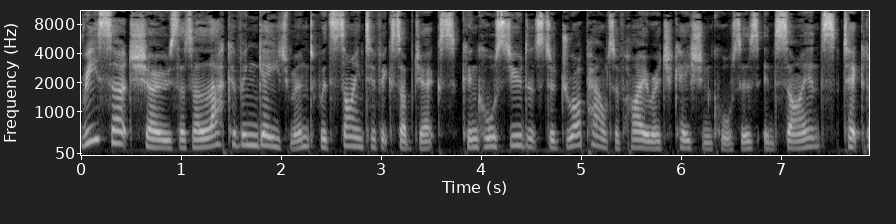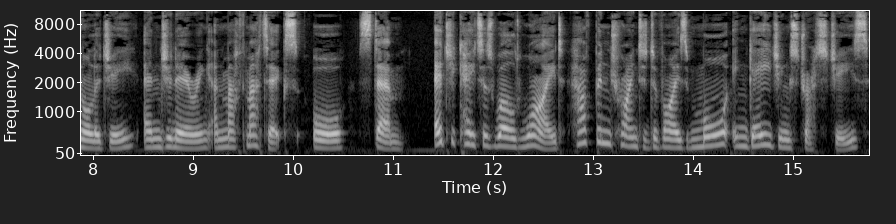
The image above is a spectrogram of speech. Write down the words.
Research shows that a lack of engagement with scientific subjects can cause students to drop out of higher education courses in science, technology, engineering, and mathematics, or STEM. Educators worldwide have been trying to devise more engaging strategies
